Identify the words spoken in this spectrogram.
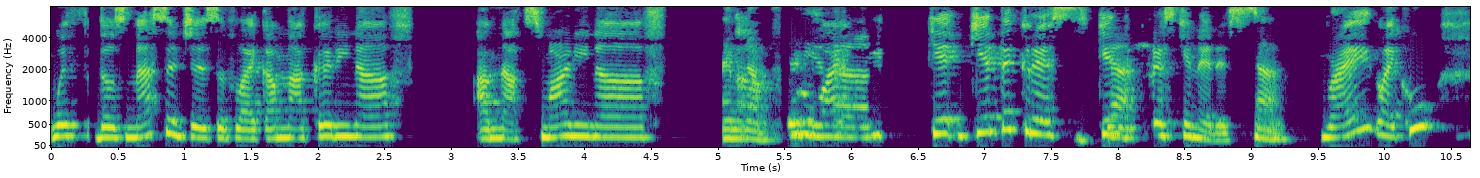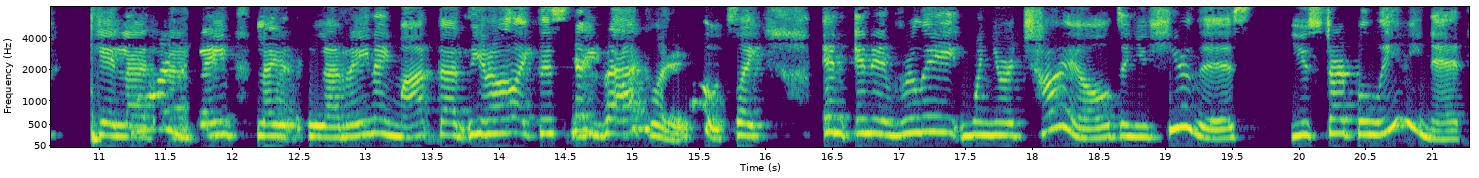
with those messages of like, I'm not good enough. I'm not smart enough. I'm not um, pretty enough. ¿Quién, ¿Quién te crees? ¿Quién yeah. te crees quién eres? Yeah. Right? Like who? que la, la, reina, la, la, reina y mata, you know, like this. Exactly. It's like, and, and it really, when you're a child and you hear this, you start believing it.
